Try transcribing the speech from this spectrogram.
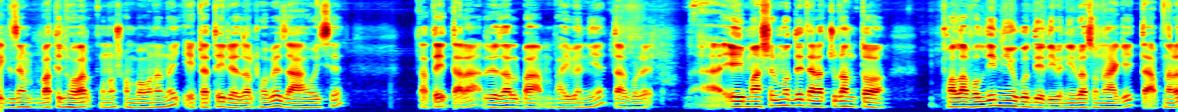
এক্সাম বাতিল হওয়ার কোনো সম্ভাবনা নেই। এটাতেই রেজাল্ট হবে, যা হয়েছে, তাতেই তারা রেজাল্ট বা ভাইবা নিয়ে তারপরে এই মাসের মধ্যেই তারা চূড়ান্ত ফলাফল দিয়ে নিয়োগও দিয়ে দিবে নির্বাচনের আগেই। তা আপনারা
